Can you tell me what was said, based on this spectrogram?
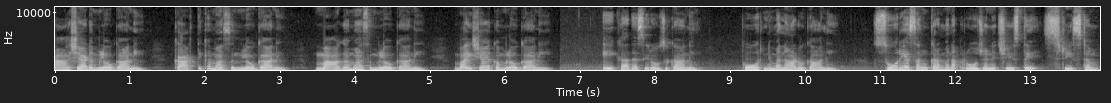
ఆషాఢంలో కానీ కార్తీక మాసంలో కానీ మాఘమాసంలో కానీ వైశాఖంలో కానీ ఏకాదశి రోజు కానీ పూర్ణిమ నాడు కానీ సూర్య సంక్రమణ రోజుని చేస్తే శ్రేష్టం.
